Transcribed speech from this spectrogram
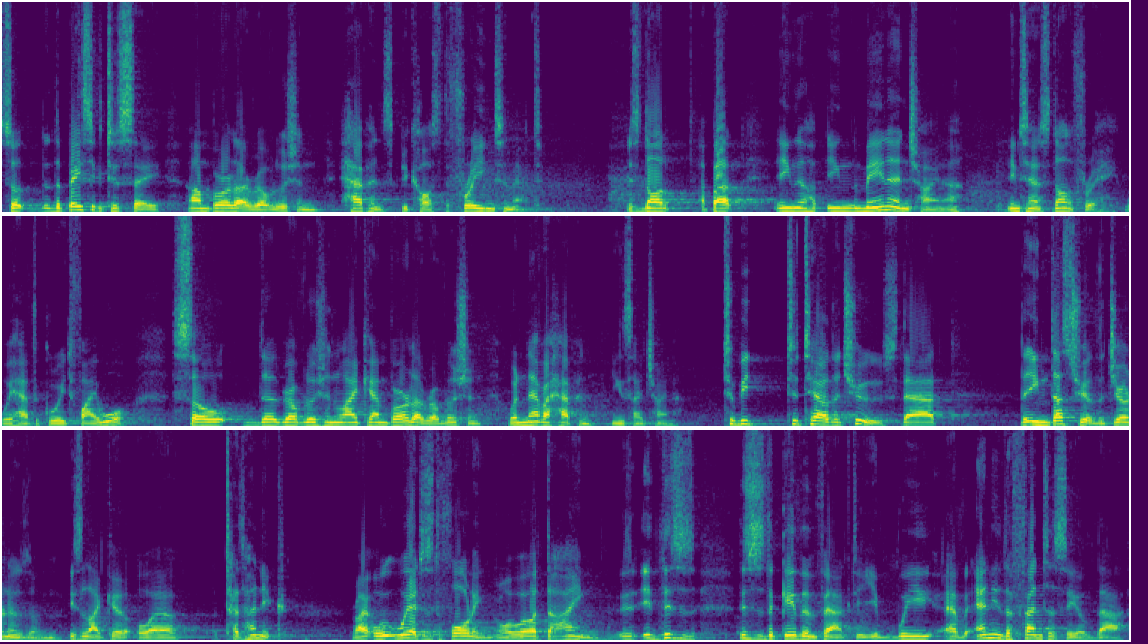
So the, the basic to say umbrella revolution happens because the free internet. It's not, but in, the, in mainland China, internet is not free. We have the Great Firewall. So the revolution like umbrella revolution will never happen inside China. To, be, to tell the truth that the industry of the journalism is like a, or a Titanic right? We are just falling or we are dying. It, this, is, this is the given fact. If we have any the fantasy of that,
